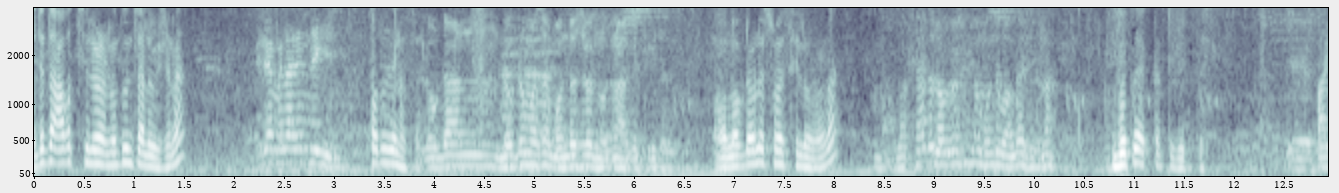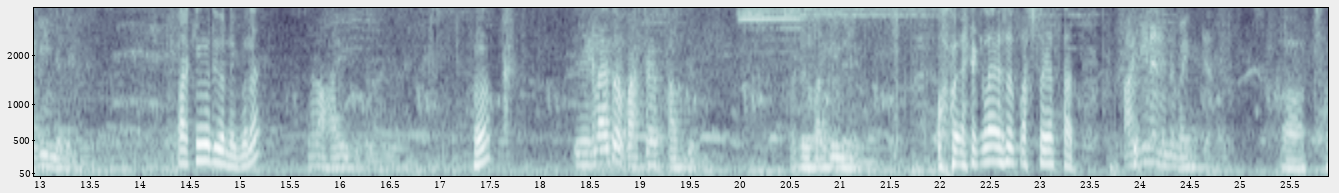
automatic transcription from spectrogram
এটা তো আগত ছিল না, নতুন চালু হয়েছে না? এটা মেলা দিন দেখি। কতদিন আছে? লকডাউন লকডাউন মাসে বন্ধ ছিল লকডাউন আগের থেকে চালু ছিল। ও লকডাউনের সময় ছিল না না? লকডাউন তো লকডাউন সময় মন্দির বন্ধ ছিল না। দুটো একটা টিকিট পার্কিং দিতে হবে পার্কিংও দিবেন নাকবে না? না হয় হয়ে? একলা তো পাঁচ টাকা সাত দেবে। আসলে পার্কিং দেবে। একলা হলে পাঁচ টাকা ছাড়। পার্কিং না বাইকটা আচ্ছা।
